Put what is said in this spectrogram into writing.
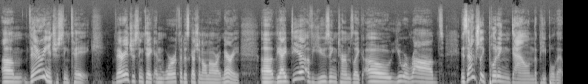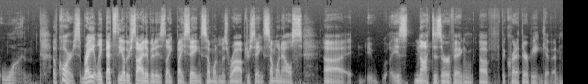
Um, very interesting take. Very interesting take and worth a discussion on All Right Mary. Uh, the idea of using terms like, oh, you were robbed, is actually putting down the people that won. Of course, right? Like that's the other side of it is like by saying someone was robbed, you're saying someone else uh, is not deserving of the credit they're being given.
